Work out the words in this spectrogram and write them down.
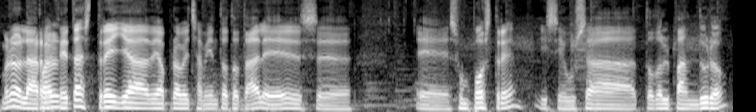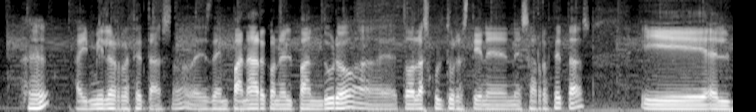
Bueno, la ¿Cuál? receta estrella de aprovechamiento total es, eh, eh, es un postre y se usa todo el pan duro. ¿eh? Hay miles de recetas, ¿no? Desde empanar con el pan duro, eh, todas las culturas tienen esas recetas. Y el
